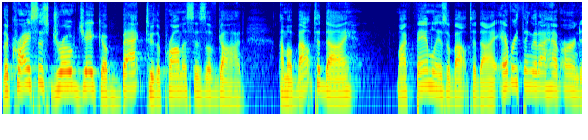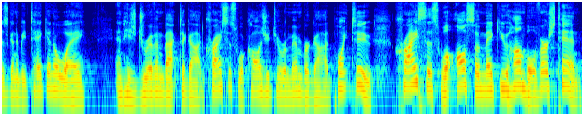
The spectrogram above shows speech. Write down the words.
The crisis drove Jacob back to the promises of God. I'm about to die. My family is about to die. Everything that I have earned is going to be taken away and he's driven back to God. Crisis will cause you to remember God. Point two, crisis will also make you humble. Verse 10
